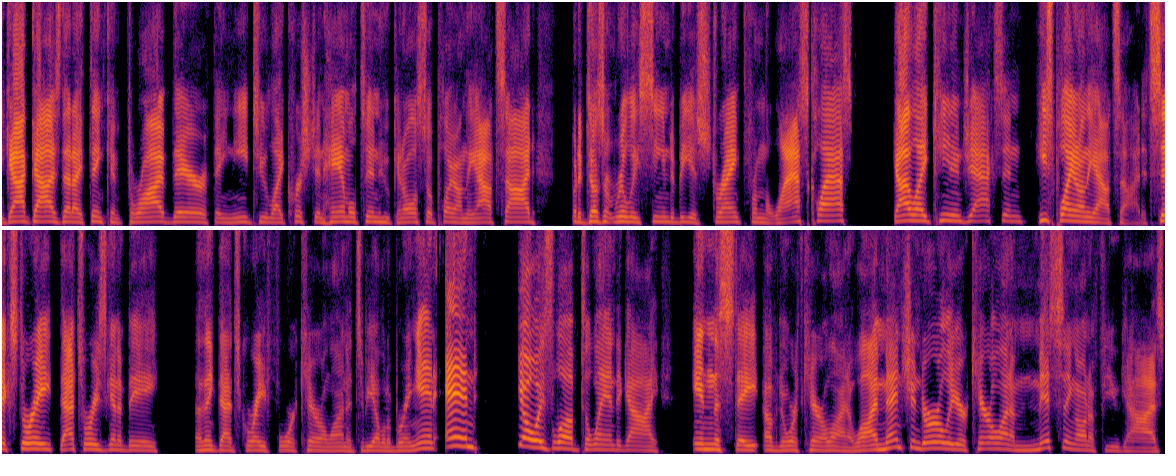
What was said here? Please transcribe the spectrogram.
you got guys that I think can thrive there if they need to, like Christian Hamilton, who can also play on the outside, but it doesn't really seem to be his strength from the last class. Guy like Keenan Jackson, he's playing on the outside. At six three, that's where he's going to be. I think that's great for Carolina to be able to bring in. And you always love to land a guy in the state of North Carolina. Well, I mentioned earlier Carolina missing on a few guys.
